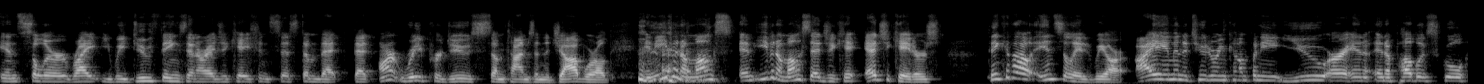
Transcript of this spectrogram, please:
insular, right? We do things in our education system that that aren't reproduced sometimes in the job world. And even amongst and even amongst educa- educators, think of how insulated we are. I am in a tutoring company, you are in, in a public school.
